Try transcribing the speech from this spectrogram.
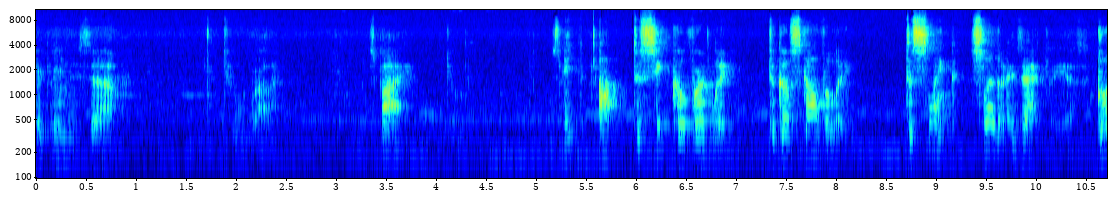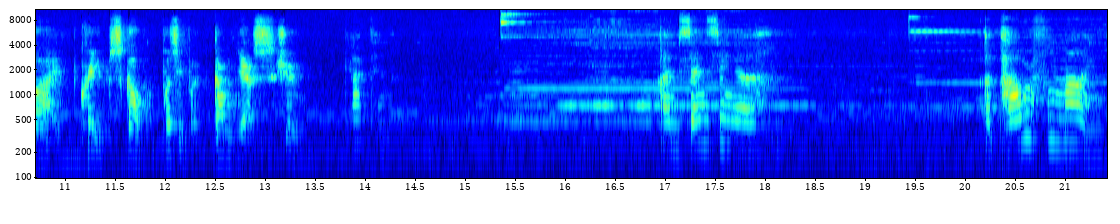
It means, uh, to, uh, spy, to sneak. Ah, to seek covertly. To go stealthily. To slink, slither. Exactly, yes. Glide, creep, skulk, pussyfoot, gum, yes, shoe. Captain. I'm sensing a. a powerful mind.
